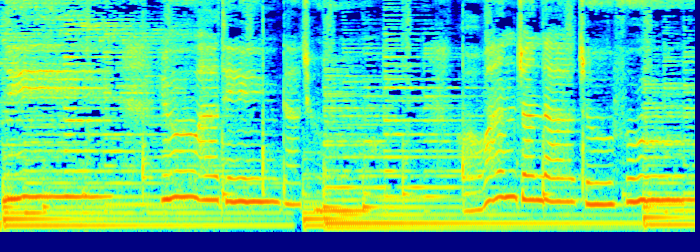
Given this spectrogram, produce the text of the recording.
你如何听得出我婉转的祝福？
